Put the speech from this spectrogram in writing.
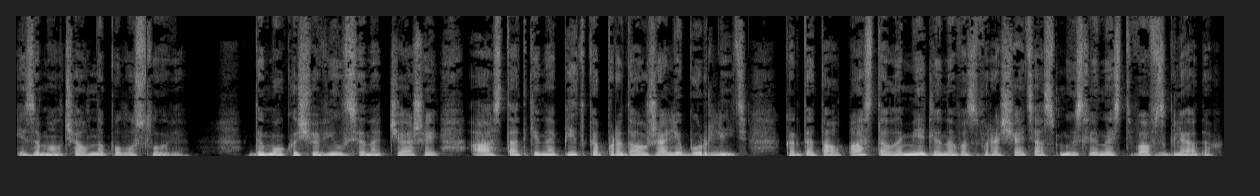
и замолчал на полуслове. Дымок еще вился над чашей, а остатки напитка продолжали бурлить, когда толпа стала медленно возвращать осмысленность во взглядах.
